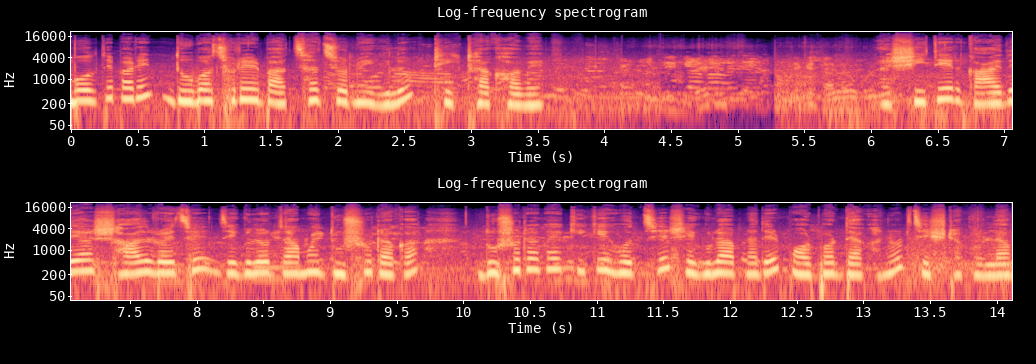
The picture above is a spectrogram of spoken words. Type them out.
বলতে পারেন দু বছরের বাচ্চার জন্য এগুলো ঠিকঠাক হবে। শীতের গায়ে দেওয়ার শাল রয়েছে, যেগুলোর দামও দুশো টাকা। দুশো টাকায় কী কী হচ্ছে সেগুলো আপনাদের পরপর দেখানোর চেষ্টা করলাম।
